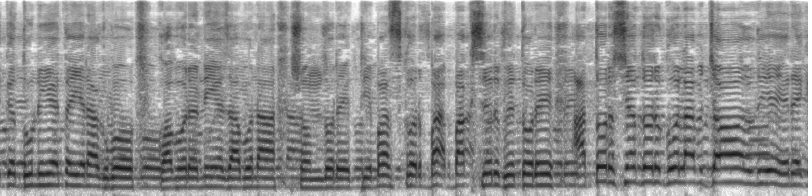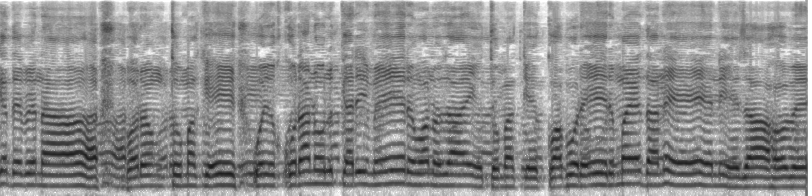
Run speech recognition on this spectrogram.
একে দুনিয়াতেই রাখব। কবরে নিয়ে যাব না। সুন্দর একটি বাস্কর বাক্সের ভেতরে আতর, সেদর, গোলাপ জল দিয়ে রেখে দেবে না। বরং তোমাকে ওই কোরআনুল কারিমের অনুযায়ী তোমাকে কবরের ময়দানে নিয়ে যাওয়া হবে।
